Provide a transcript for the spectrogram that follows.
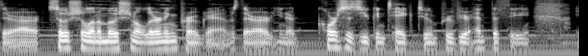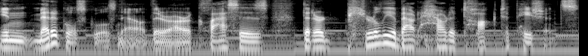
There are social and emotional learning programs. There are, you know, courses you can take to improve your empathy. In medical schools now, there are classes that are purely about how to talk to patients.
